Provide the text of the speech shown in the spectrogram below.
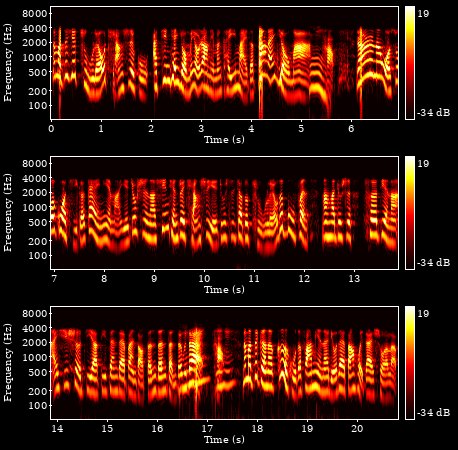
那么这些主流强势股啊，今天有没有让你们可以买的？当然有嘛。嗯好，然而呢，我说过几个概念嘛，也就是呢，先前最强势，也就是叫做主流的部分，那它就是车电啊、IC 设计啊、第三代半导等等等，对不对？好，那么这个呢，个股的方面呢，留在待会再说了。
